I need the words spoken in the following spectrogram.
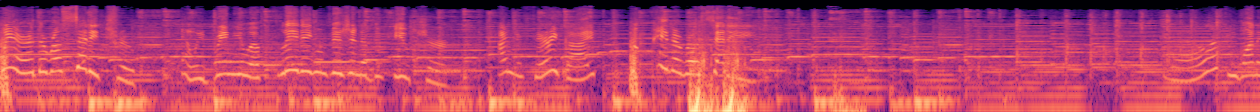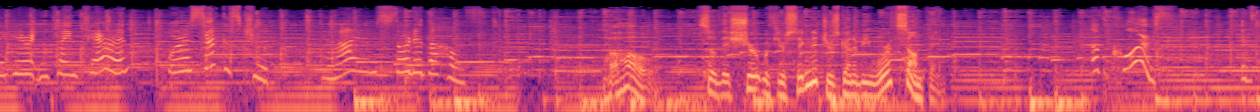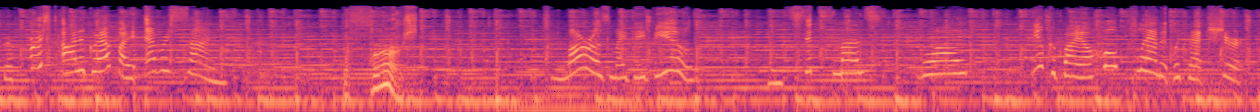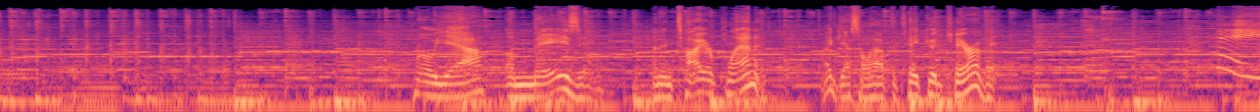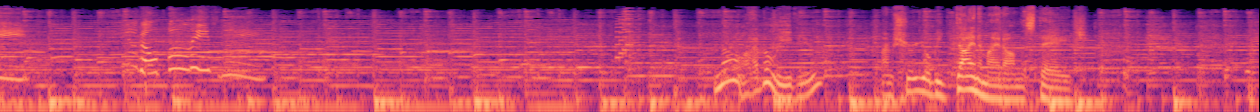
We're the Rosetti Troupe, and we bring you a fleeting vision of the future. I'm your fairy guide, Peppita Rosetti. Want to hear it plain Terran, we're a circus troupe, and I am sort of the host. Oh, so this shirt with your signature's gonna be worth something. Of course! It's the first autograph I ever signed. The first. Tomorrow's my debut. In six months, why, you could buy a whole planet with that shirt. Oh yeah? Amazing. An entire planet. I guess I'll have to take good care of it. Hey, you don't believe me. No, I believe you. I'm sure you'll be dynamite on the stage.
